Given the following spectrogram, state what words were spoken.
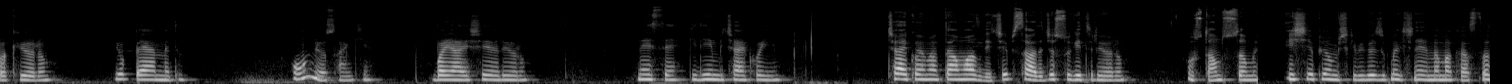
Bakıyorum. Yok beğenmedim. Olmuyor sanki. Bayağı işe yarıyorum. Neyse gideyim bir çay koyayım. Çay koymaktan vazgeçip sadece su getiriyorum. Ustam susamış. İş yapıyormuş gibi gözükmek için elime makasla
